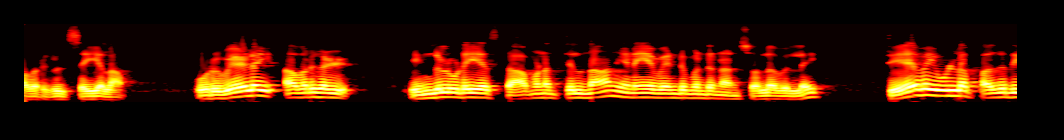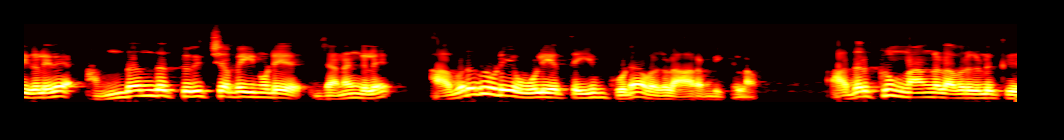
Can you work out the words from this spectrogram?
அவர்கள் செய்யலாம். ஒருவேளை அவர்கள் எங்களுடைய ஸ்தாபனத்தில் தான் இணைய வேண்டும் என்று நான் சொல்லவில்லை தேவையுள்ள பகுதிகளிலே அந்தந்த திருச்சபையினுடைய ஜனங்களே அவர்களுடைய ஊழியத்தையும் கூட அவர்கள் ஆரம்பிக்கலாம். அதற்கும் நாங்கள் அவர்களுக்கு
